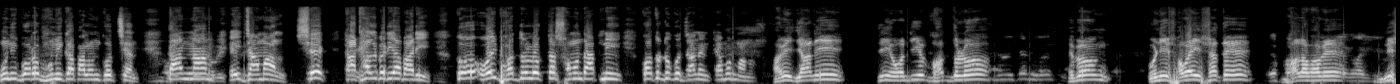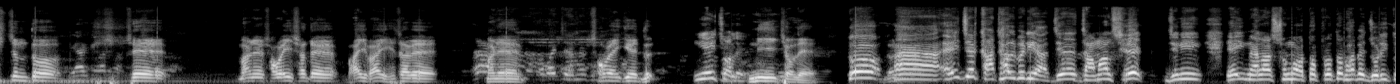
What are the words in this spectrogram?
উনি বড় ভূমিকা পালন করছেন। তার নাম এই জামাল শেখ কাঁঠালবেড়িয়া বাড়ি। তো ওই ভদ্রলোকটার সম্বন্ধে আপনি কতটুকু জানেন? কেমন মানুষ? আমি জানি যে উনি ভদ্র এবং উনি সবাই সাথে ভালোভাবে নিশ্চিন্ত। সে মানে সবাই সাথে ভাই ভাই হিসাবে মানে সবাইকে নিয়েই চলে। নিয়ে চলে। তো আহ, এই যে কাঁঠালবেড়িয়া যে জামাল শেখ যিনি এই মেলার সঙ্গে অতপ্রত ভাবে জড়িত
